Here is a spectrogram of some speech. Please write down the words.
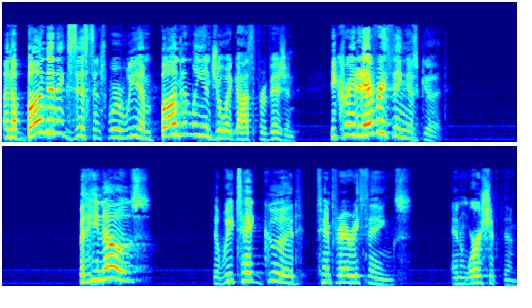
an abundant existence where we abundantly enjoy God's provision. He created everything as good. But He knows that we take good, temporary things and worship them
